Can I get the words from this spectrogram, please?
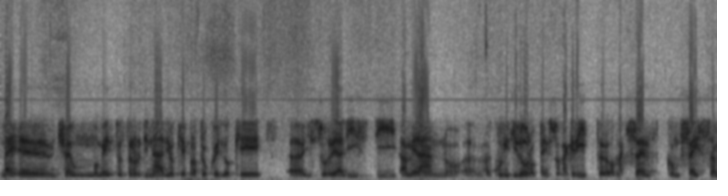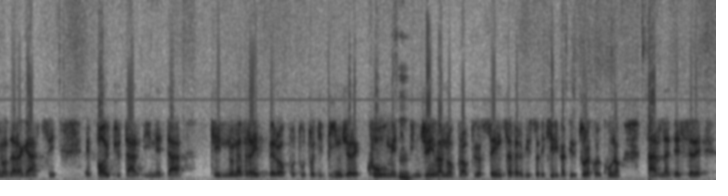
Beh, eh, c'è un momento straordinario che è proprio quello che eh, i surrealisti ameranno, eh, alcuni di loro, penso Magritte o Max Senf, confessano da ragazzi e poi più tardi in età che non avrebbero potuto dipingere come mm. dipingevano proprio senza aver visto De Chirico, addirittura qualcuno parla di essere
